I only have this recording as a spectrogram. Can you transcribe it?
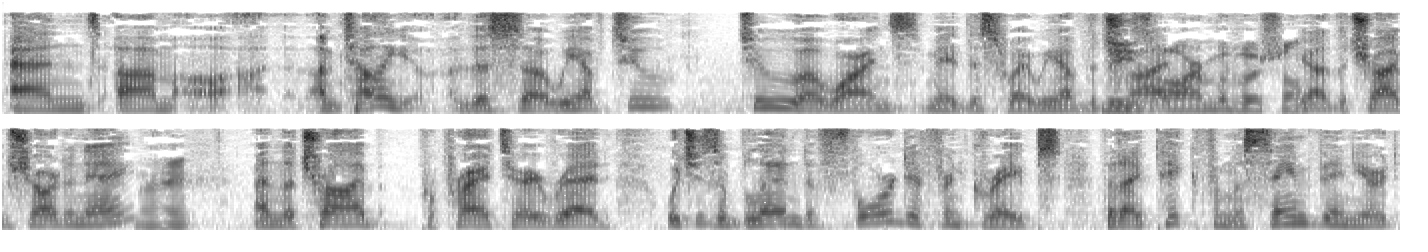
And um, uh, I'm telling you, this uh, we have two two uh, wines made this way. We have the These tribe, are yeah, the tribe Chardonnay, Right. And the Tribe Proprietary Red, which is a blend of four different grapes that I pick from the same vineyard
